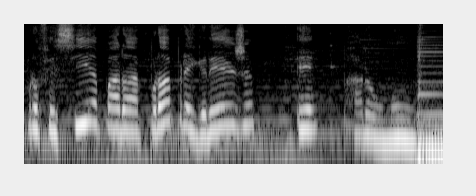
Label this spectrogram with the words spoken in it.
profecia para a própria igreja e para o mundo.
